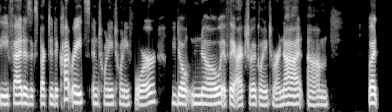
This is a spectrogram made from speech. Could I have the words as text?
the Fed is expected to cut rates in 2024. We don't know if they are actually going to or not. Um, but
